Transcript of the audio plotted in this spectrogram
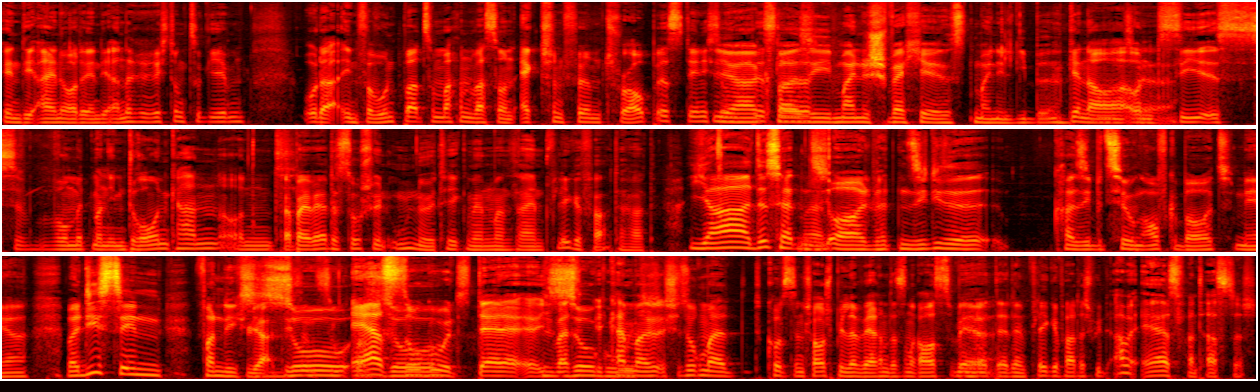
in die eine oder in die andere Richtung zu geben oder ihn verwundbar zu machen, was so ein Actionfilm-Trope ist, den ich so ja, ein bisschen quasi meine Schwäche ist meine Liebe. Genau, und, äh, sie ist, womit man ihm drohen kann und Dabei wäre das so schön unnötig, wenn man seinen Pflegevater hat. Ja, das hätten Ja. sie, oh, hätten sie diese quasi Beziehung aufgebaut mehr. Weil die Szenen fand ich Ja, die so. er ist so, gut. Der, ich weiß, so ich kann mal, ich suche mal kurz den Schauspieler währenddessen raus, wer, Ja. der den Pflegevater spielt, aber er ist fantastisch.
